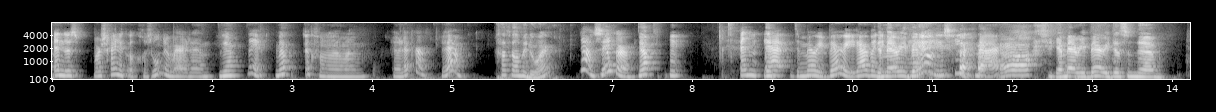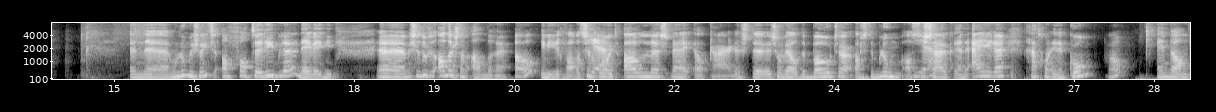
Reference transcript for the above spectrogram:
En dus waarschijnlijk ook gezonder. Maar eh, ja, nee, ja. ik vond hem eh, heel lekker. Ja, Gaat wel mee door. ja zeker. Ja. Hm. En ja, de Mary Berry, daar ben De ik Mary Berry. heel nieuwsgierig naar. ja, Mary Berry, dat is een, eh, een eh, hoe noem je zoiets? Enfant terrible? Nee, weet ik niet. Eh, maar ze doet het anders dan anderen. Oh, In ieder geval, want ze gooit alles bij elkaar. Dus de, zowel de boter als de bloem als de suiker en de eieren gaat gewoon in een kom. oh. En dan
